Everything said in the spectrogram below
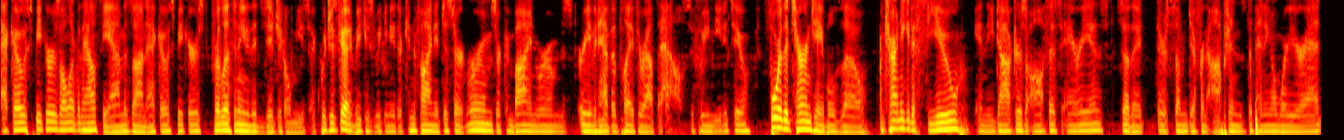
Echo speakers all over the house, the Amazon Echo speakers for listening to the digital music, which is good because we can either confine it to certain rooms or combine rooms or even have it play throughout the house if we needed to. For the turntables though, I'm trying to get a few in the doctor's office areas so that there's some different options depending on where you're at.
